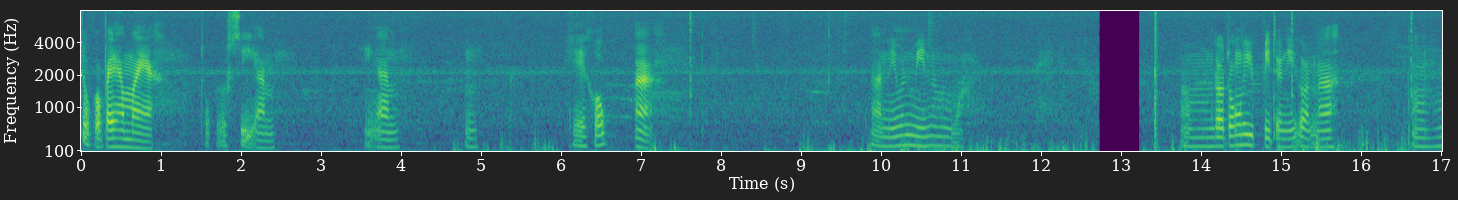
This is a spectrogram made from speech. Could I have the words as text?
จบก็ไปทำไมอะจบแล้วสี่อัน อีกอันอืมเคครบ อะ อันนี้มันมีนั่นวะอืมเราต้องรีบปิดอันนี้ก่อนนะ อือฮึ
